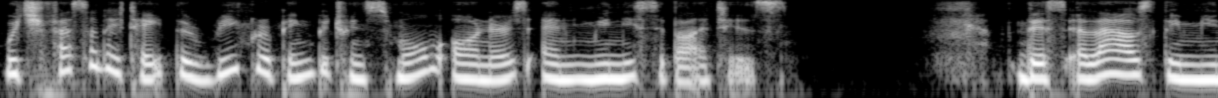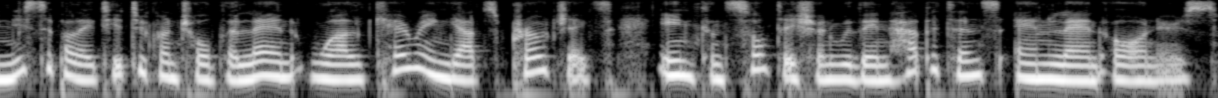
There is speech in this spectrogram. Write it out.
which facilitate the regrouping between small owners and municipalities. This allows the municipality to control the land while carrying out projects in consultation with the inhabitants and landowners.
